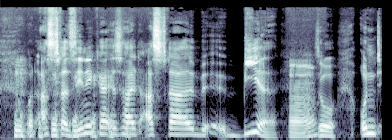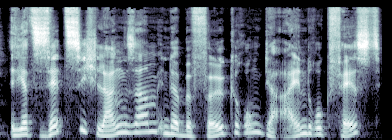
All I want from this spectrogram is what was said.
und AstraZeneca ist halt Astra Bier. Mhm. So. Und jetzt setzt sich langsam in der Bevölkerung der Eindruck fest,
